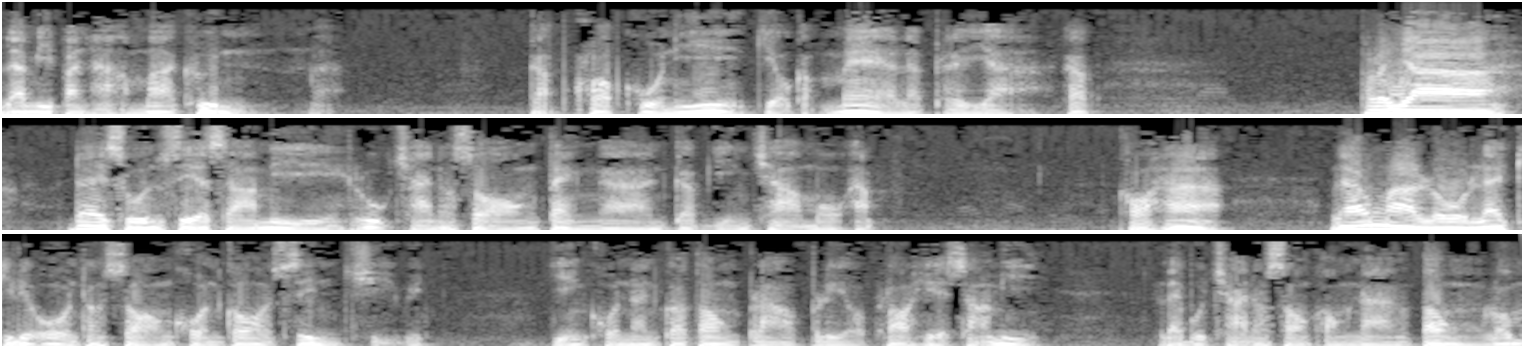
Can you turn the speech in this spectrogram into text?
และมีปัญหามากขึ้นนะกับครอบครัวนี้เกี่ยวกับแม่และภรรยาครับ ภรรยาได้สูญเสียสามี ลูกชายทั้งสองแต่งงานกับหญิงชาวโมอับข้อห้า แล้วมาโลนและกิลิโอนทั้งสองคนก็สิ้นชีวิต หญิงคนนั้นก็ต้องเปล่าเปลี่ยวเพราะเหตุสามี และบุตรชายทั้งสองของนางต้องล้ม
